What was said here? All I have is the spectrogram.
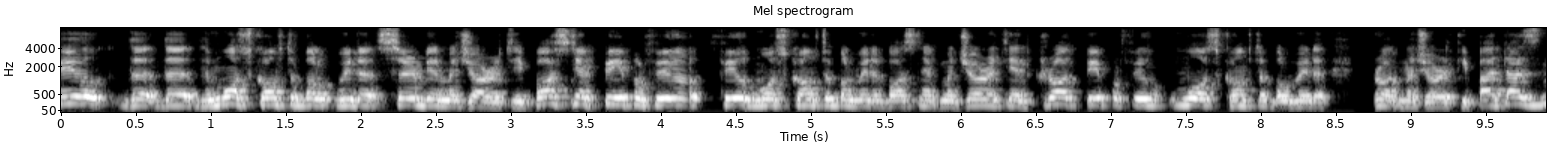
feel the, the, the most comfortable with the Serbian majority. Bosniak people feel feel most comfortable with the Bosniak majority, and Croat people feel most comfortable with the Croat majority. But does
